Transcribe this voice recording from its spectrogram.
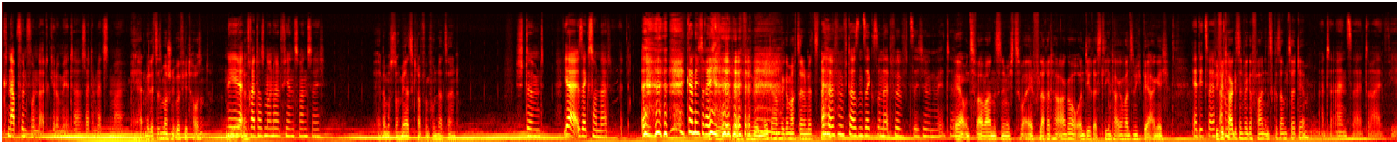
knapp 500 Kilometer seit dem letzten Mal. Ja, hatten wir letztes Mal schon über 4000? Nee, oder? 3924. Ja, da muss doch mehr als knapp 500 sein. Stimmt. Ja, 600. kann ich rechnen. oder wie viele Höhenmeter haben wir gemacht seit dem letzten Mal? 5650 Höhenmeter. Ja, und zwar waren es nämlich zwei flache Tage und die restlichen Tage waren ziemlich bergig. Ja, die zwei Wie viele Tage sind wir gefahren insgesamt seitdem? Warte, 1, 2, 3, 4,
